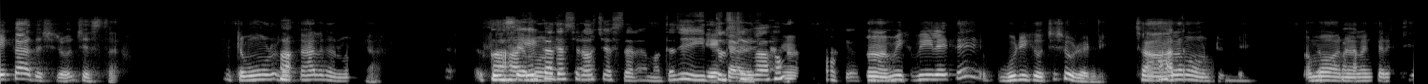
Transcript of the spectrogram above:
ఏకాదశి రోజు చేస్తారు. ఇట్లా మూడు. రకాలుగా అనమాట. ఏకాదశి రోజు చేస్తారా మీకు వీలైతే గుడికి వచ్చి చూడండి. చాలా బాగుంటుంది. అమ్మవారిని. అలంకరించి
